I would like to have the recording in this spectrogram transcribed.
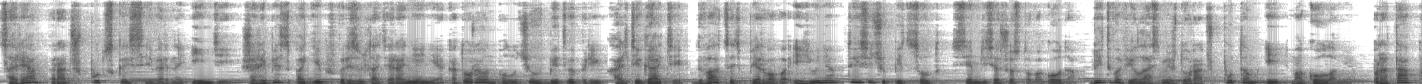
царя Раджпутской Северной Индии. Жеребец погиб в результате ранения, которое он получил в битве при Хальтигате 21 июня 1576 года. Битва велась между Раджпутом и моголами. Протап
